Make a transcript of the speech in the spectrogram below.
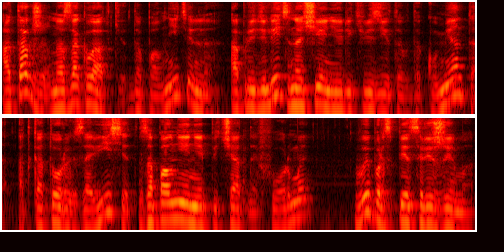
а также на закладке «Дополнительно» определить значение реквизитов документа, от которых зависит заполнение печатной формы, выбор спецрежима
